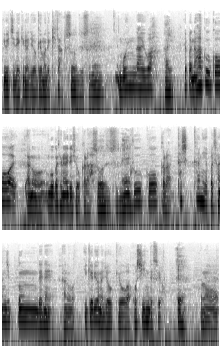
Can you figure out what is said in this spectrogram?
誘致できるような状況まで来たと、そうですね。問題は、はい、やっぱり那覇空港はあの動かせないでしょうから、そうですね。空港から確かにやっぱり30分でね、あの行けるような状況は欲しいんですよ。ええ、この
